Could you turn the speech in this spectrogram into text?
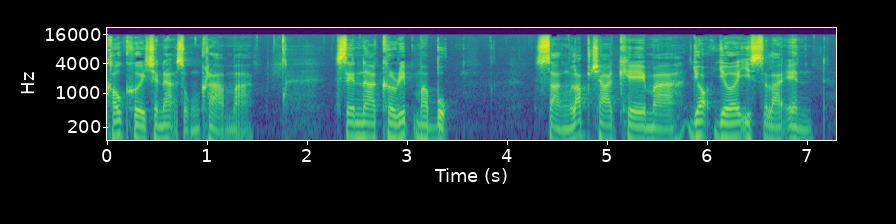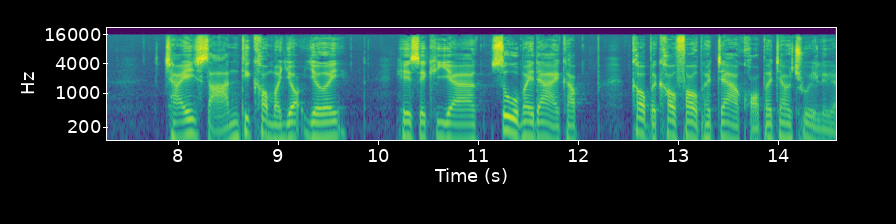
เขาเคยชนะสงครามมา เซนาคริปมาบุก สั่งรับชาเคมาเยาะเย้ยอิสราเอล ใช้สารที่เข้ามาเยาะเย้ย เฮเซคียาสู้ไม่ได้ครับ เข้าไปเข้าเฝ้าพระเจ้าขอพระเจ้าช่วยเหลือ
